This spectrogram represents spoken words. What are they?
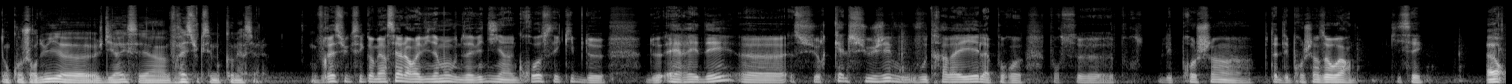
Donc aujourd'hui, je dirais que c'est un vrai succès commercial vrai succès commercial. Alors évidemment, vous nous avez dit, il y a une grosse équipe de, R&D. Euh, sur quel sujet vous, travaillez là pour, pour les prochains, peut-être les prochains awards? Qui sait? Alors,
